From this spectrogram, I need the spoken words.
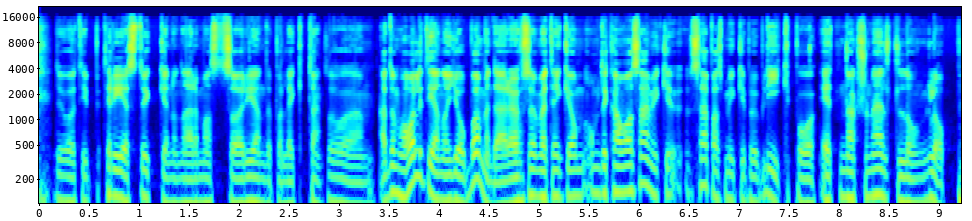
det var typ tre stycken och närmast sörjande på läktaren. Så, ehm, ja, de har lite grann att jobba med där. Alltså, jag tänker om, om det kan vara så här, mycket, så här pass mycket publik på ett nationellt långlopp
